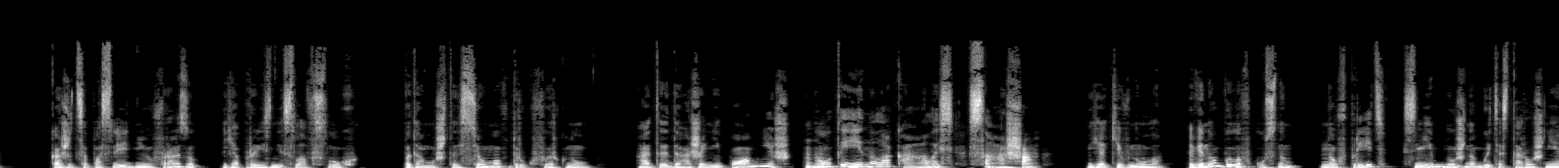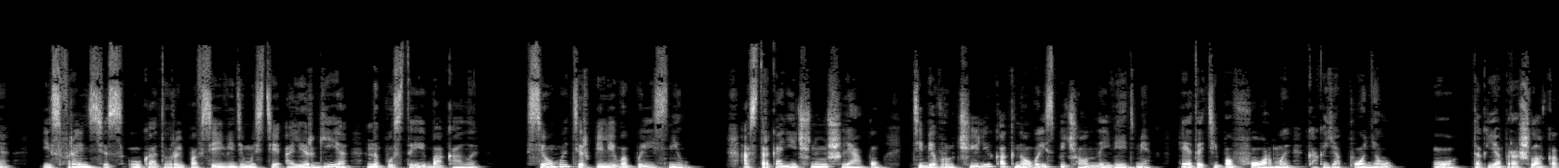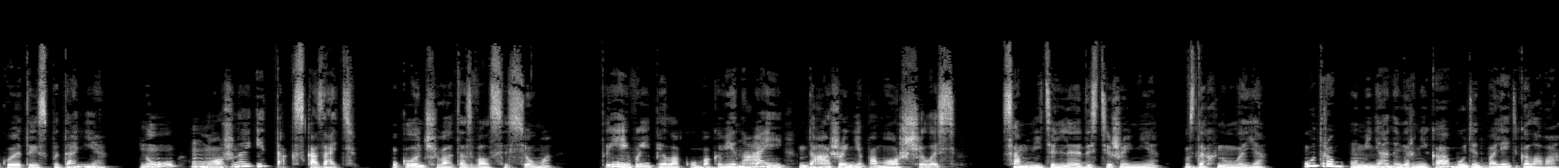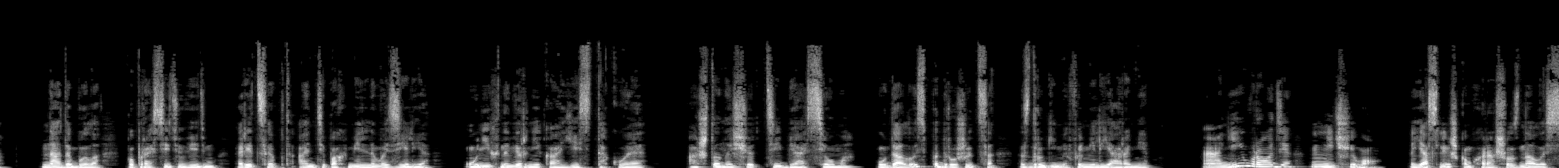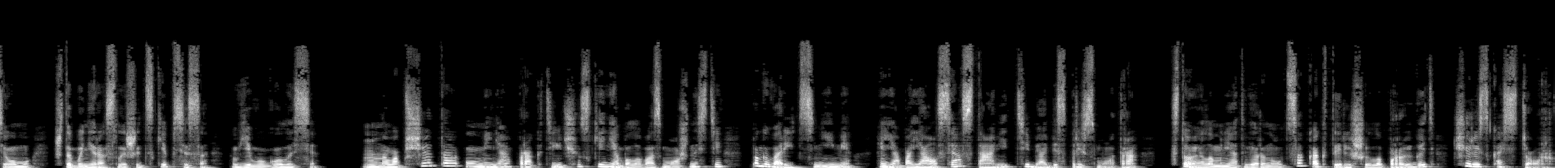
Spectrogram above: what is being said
Кажется, последнюю фразу я произнесла вслух, потому что Сёма вдруг фыркнул. «А ты даже не помнишь? Ну ты и налокалась, Саша!» Я кивнула. Вино было вкусным, но впредь с ним нужно быть осторожнее. И с Фрэнсис, у которой, по всей видимости, аллергия на пустые бокалы. Сёма терпеливо пояснил. «Остроконечную шляпу тебе вручили как новоиспеченной ведьме. Это типа формы, как я понял». «О, так я прошла какое-то испытание?» «Ну, можно и так сказать», — уклончиво отозвался Сёма. «Ты выпила кубок вина и даже не поморщилась». «Сомнительное достижение», — вздохнула я. «Утром у меня наверняка будет болеть голова. Надо было попросить у ведьм рецепт антипохмельного зелья. У них наверняка есть такое. А что насчет тебя, Сёма? Удалось подружиться с другими фамильярами?» «Они вроде ничего», я слишком хорошо знала Сему, чтобы не расслышать скепсиса в его голосе. Но вообще-то у меня практически не было возможности поговорить с ними. Я боялся оставить тебя без присмотра. Стоило мне отвернуться, как ты решила прыгать через костер.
